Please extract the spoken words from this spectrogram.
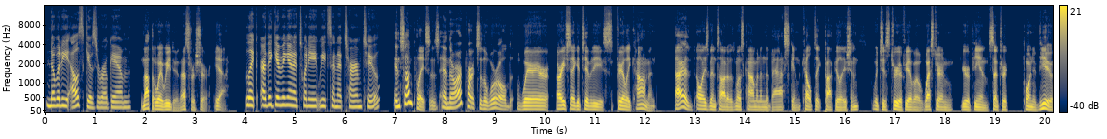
nobody else gives RhoGAM? Not the way we do, that's for sure. Yeah. Like, are they giving it at 28 weeks and at term too? In some places, and there are parts of the world where Rh negativity is fairly common. I had always been taught it was most common in the Basque and Celtic populations, which is true if you have a Western European centric point of view.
